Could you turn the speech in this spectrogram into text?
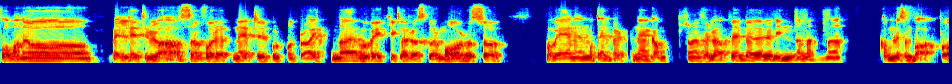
får man jo veldig trua. og Så får et nedtur bort mot Brighton der, hvor vi ikke klarer å skåre mål. og Så får vi 1-1 mot Everton i en kamp som jeg føler at vi bør vinne, men kommer liksom bakpå.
